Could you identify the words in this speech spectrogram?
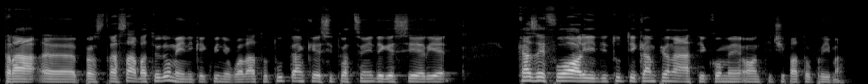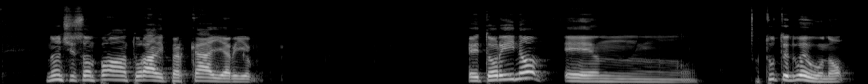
tra, eh, per tra sabato e domenica e quindi ho guardato tutte anche le situazioni delle serie case fuori di tutti i campionati come ho anticipato prima. Non ci sono pro naturali per Cagliari e Torino e um, tutte e due uno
